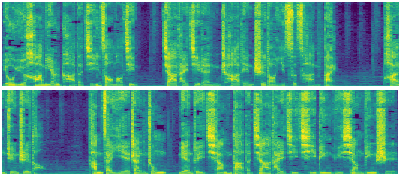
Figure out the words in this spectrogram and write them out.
由于哈米尔卡的急躁冒进，迦太基人差点吃到一次惨败。叛军知道。他们在野战中面对强大的迦太基骑兵与象兵时，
